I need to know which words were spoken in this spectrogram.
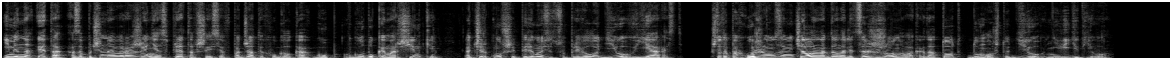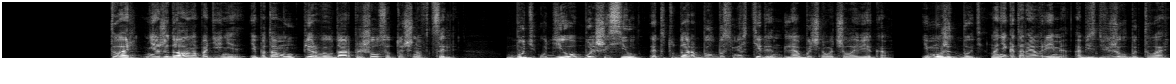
Именно это озабоченное выражение, спрятавшееся в поджатых уголках губ, в глубокой морщинке, отчеркнувшей переносицу, привело Дио в ярость. Что-то похожее он замечал иногда на лице Жженого, когда тот думал, что Дио не видит его. Тварь не ожидала нападения, и потому первый удар пришелся точно в цель. Будь у Дио больше сил, этот удар был бы смертелен для обычного человека. И, может быть, на некоторое время обездвижил бы тварь.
